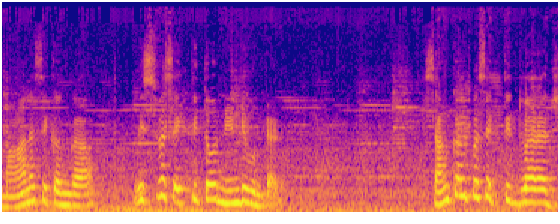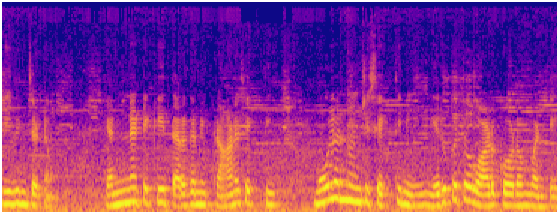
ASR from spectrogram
మానసికంగా విశ్వశక్తితో నిండి ఉంటాడు. సంకల్ప శక్తి ద్వారా జీవించటం ఎన్నటికీ తరగని ప్రాణశక్తి మూలం నుంచి శక్తిని ఎరుకతో వాడుకోవడం వంటి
